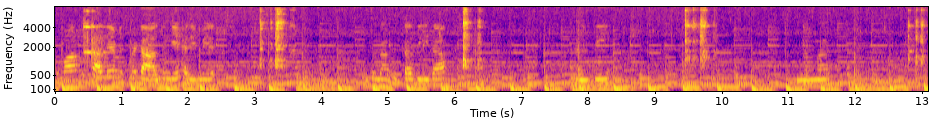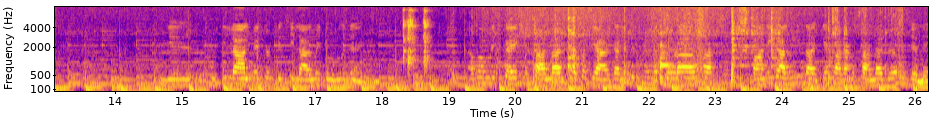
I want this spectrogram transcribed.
تمام مسالے ہم اس میں ڈال دیں گے ہری مرچ بھنا زیرہ ہلدی لال مرچ اور پسی لال مرچ دونوں جائیں گے اب ہم اس کا ایک مسالہ اچھا سا تیار کر لیں گے اس میں میں تھوڑا سا پانی ڈالوں گی تاکہ ہمارا مسالہ جو ہے وہ جلے۔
